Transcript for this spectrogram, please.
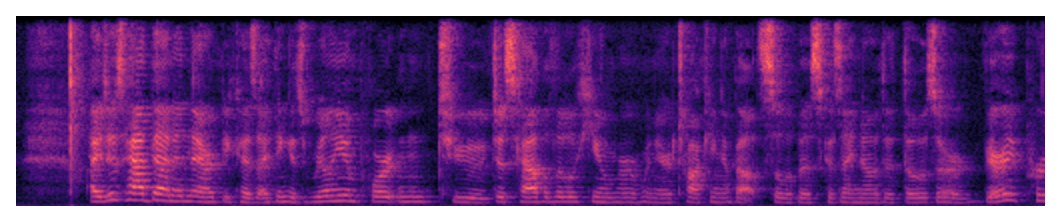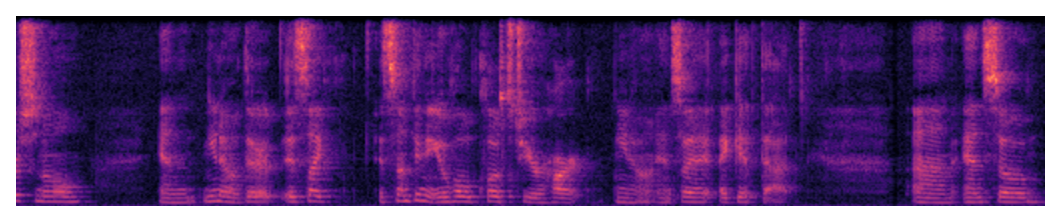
I just had that in there because I think it's really important to just have a little humor when you're talking about syllabus because I know that those are very personal and you know, it's like it's something that you hold close to your heart you know, and so I, I get that. Um, and so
